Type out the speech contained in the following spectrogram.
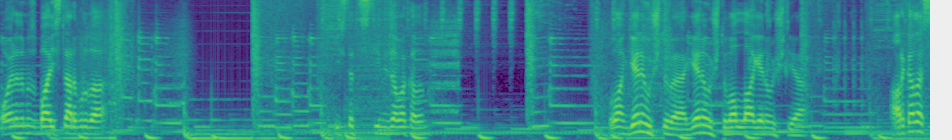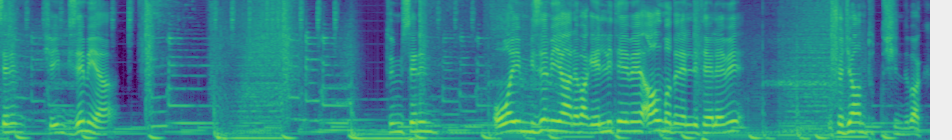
Oynadığımız bahisler burada. İstatistiğimize bakalım. Ulan gene uçtu be. Gene uçtu. Vallahi gene uçtu ya. Arkadaş senin şeyin bize mi ya? Tüm senin olayın bize mi yani? Bak 50 TL almadın 50 TL mi? Uçacağın tuttu şimdi bak.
